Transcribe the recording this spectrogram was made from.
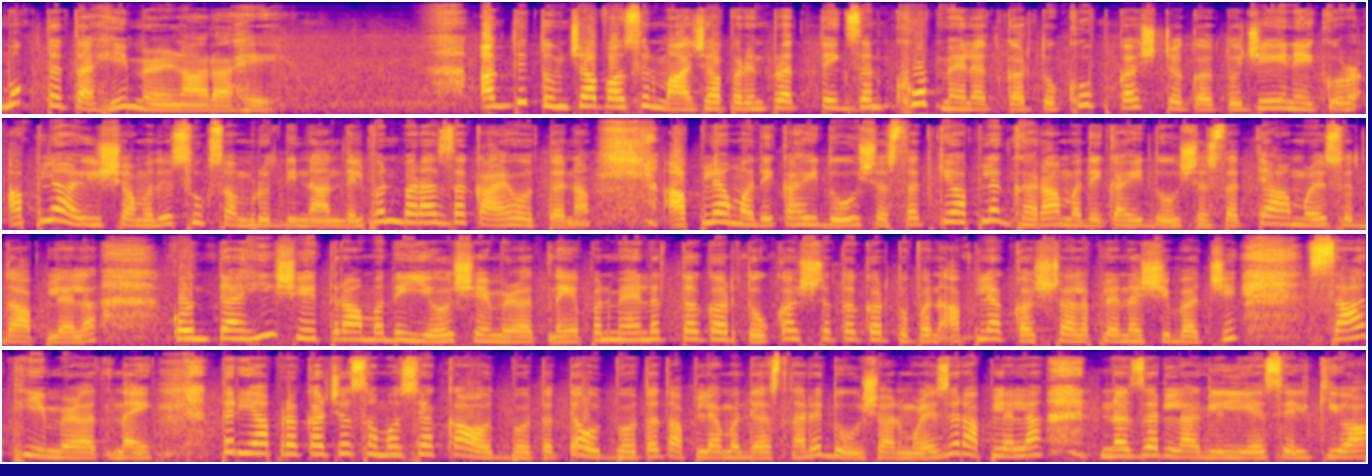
मुक्तताही मिळणार आहे. अगदी तुमच्यापासून माझ्यापर्यंत प्रत्येकजण खूप मेहनत करतो खूप कष्ट करतो जेणेकरून आपल्या आयुष्यामध्ये सुख समृद्धी नांदेल. पण बऱ्याचदा काय होतं ना आपल्यामध्ये काही दोष असतात किंवा आपल्या घरामध्ये काही दोष असतात त्यामुळे सुद्धा आपल्याला कोणत्याही क्षेत्रामध्ये यश हे मिळत नाही. पण मेहनत तर करतो कष्ट तर करतो पण आपल्या कष्टाला आपल्या नशिबाची साथ ही मिळत नाही. तर या प्रकारच्या समस्या का उद्भवतात? त्या उद्भवतात आपल्यामध्ये असणाऱ्या दोषांमुळे. जर आपल्याला नजर लागलेली असेल किंवा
